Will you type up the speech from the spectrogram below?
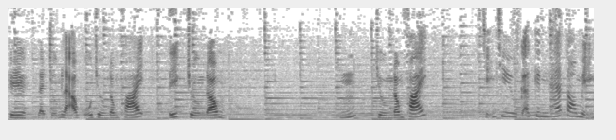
kia là trưởng lão của trường Đông Phái Tiết Trường Đông. Ừ, trường Đông Phái. Triển chiêu cả kinh há to miệng.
